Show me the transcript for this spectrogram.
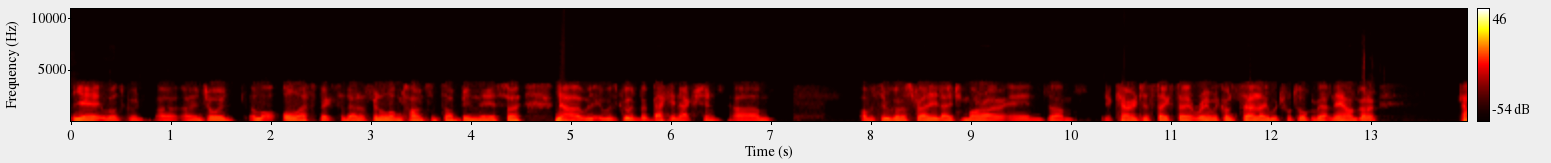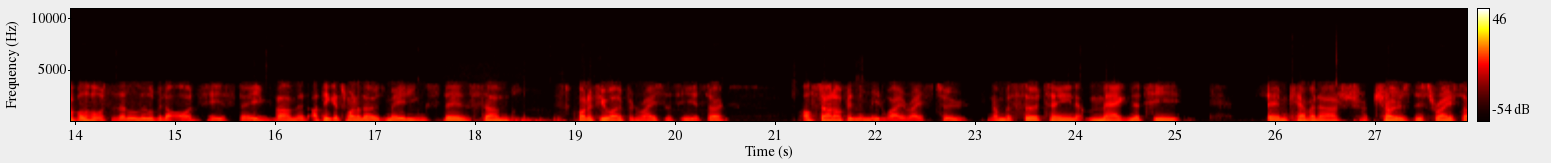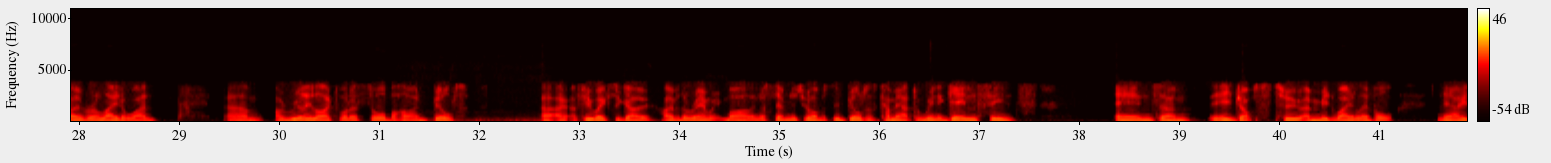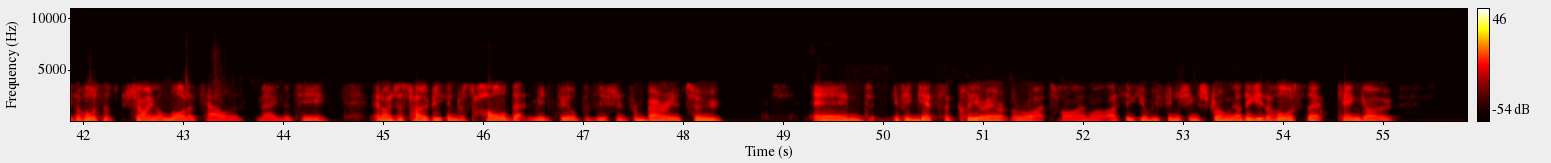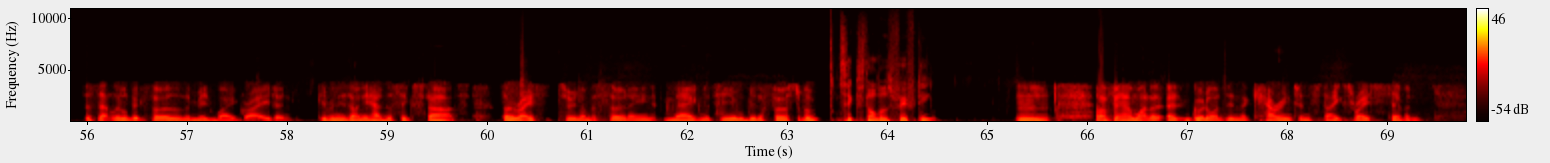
Yeah, it was good. I, I enjoyed a lot, all aspects of that. It's been a long time since I've been there, so no, it, it was good. But back in action. Um, obviously, we've got Australia Day tomorrow, and um, Carrington Stakes Day at Randwick on Saturday, which we'll talk about now. I've got a couple of horses at a little bit of odds here, Steve. Um, I think it's one of those meetings. There's um, there's quite a few open races here, so I'll start off in the midway race two, number 13, Magneteer. Sam Kavanagh ch- chose this race over a later one. Um, I really liked what I saw behind Built uh, a few weeks ago over the Randwick Mile in a 72. Obviously, Built has come out to win again since, and um, he drops to a midway level. Now, he's a horse that's showing a lot of talent, Magneteer, and I just hope he can just hold that midfield position from barrier two. And if he gets the clear air at the right time, I think he'll be finishing strongly. I think he's a horse that can go just that little bit further than midway grade, and given he's only had the six starts. So race two, number 13, Magneteer will be the first of them. $6.50? Mm. I found one at, good odds in the Carrington Stakes, race seven.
